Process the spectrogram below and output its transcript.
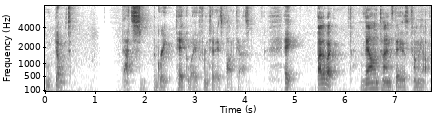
who don't. That's a great takeaway from today's podcast. Hey, by the way, Valentine's Day is coming up.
